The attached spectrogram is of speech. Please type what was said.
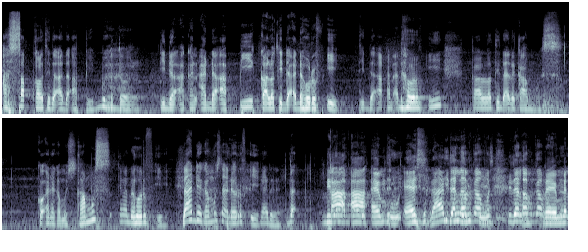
asap kalau tidak ada api Bah. Betul. Tidak akan ada api kalau tidak ada huruf I. Tidak akan ada huruf I kalau tidak ada kamus Kok ada kamus? Kamus kan ada huruf I Nggak ada kamus, nggak ada huruf I. Nggak ada. Da- di K dalam A kamus. M U S dan di dalam kamus, di dalam kamus. di Remet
